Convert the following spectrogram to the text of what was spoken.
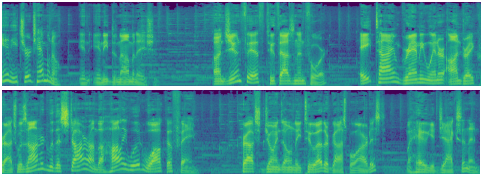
any church hymnal, in any denomination. On June 5th, 2004, Eight time Grammy winner Andraé Crouch was honored with a star on the Hollywood Walk of Fame. Crouch joins only two other gospel artists, Mahalia Jackson and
